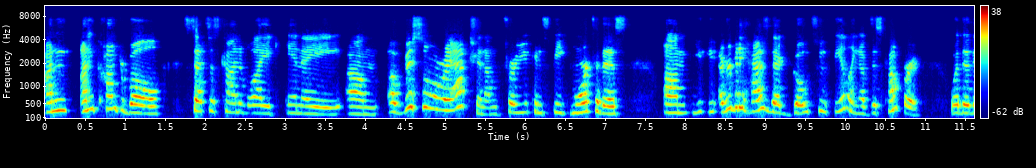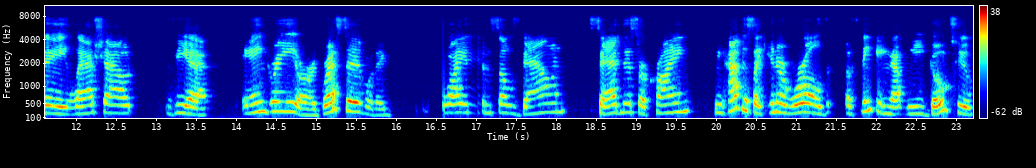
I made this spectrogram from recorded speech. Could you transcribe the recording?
un- uncomfortable sets us kind of like in a um, a visceral reaction. I'm sure you can speak more to this. Um, you, you, everybody has that go-to feeling of discomfort, whether they lash out via angry or aggressive or they quiet themselves down, sadness or crying. We have this like inner world of thinking that we go to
